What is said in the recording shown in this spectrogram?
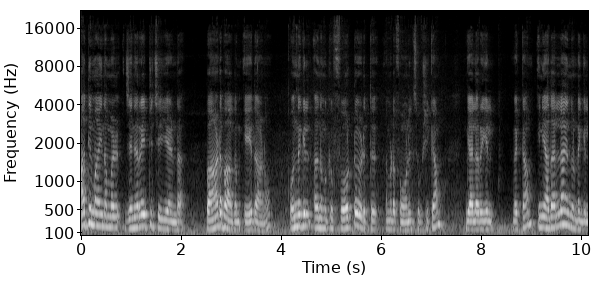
ആദ്യമായി നമ്മൾ ജനറേറ്റ് ചെയ്യേണ്ട പാഠഭാഗം ഏതാണോ ഒന്നുകിൽ അത് നമുക്ക് ഫോട്ടോ എടുത്ത് നമ്മുടെ ഫോണിൽ സൂക്ഷിക്കാം ഗാലറിയിൽ വെക്കാം. ഇനി അതല്ല എന്നുണ്ടെങ്കിൽ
